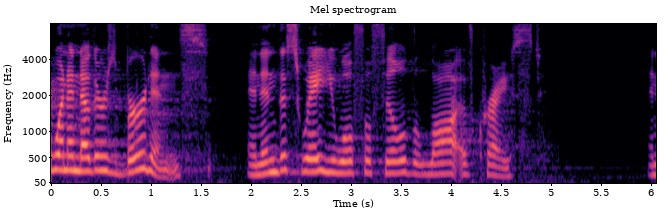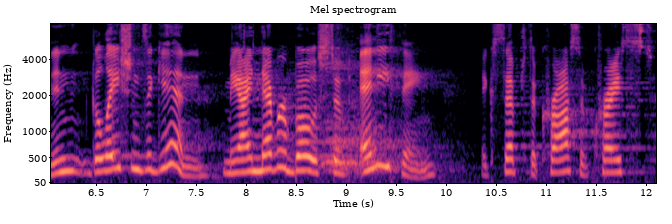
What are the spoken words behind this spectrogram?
one another's burdens, and in this way you will fulfill the law of Christ. And in Galatians again, may I never boast of anything except the cross of Christ,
